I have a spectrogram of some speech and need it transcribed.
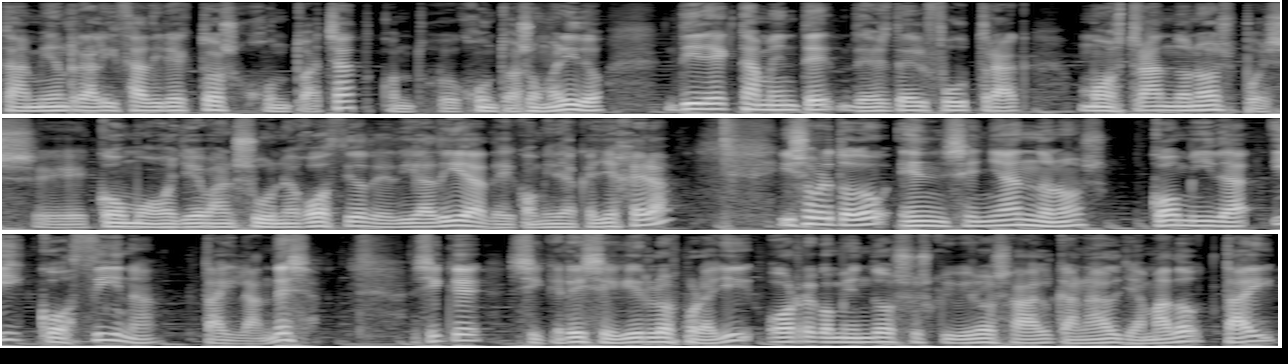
también realiza directos junto a Chat, junto a su marido, directamente desde el food truck, mostrándonos pues eh, cómo llevan su negocio de día a día de comida callejera y sobre todo enseñándonos comida y cocina tailandesa. Así que si queréis seguirlos por allí, os recomiendo suscribiros al canal llamado Tai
